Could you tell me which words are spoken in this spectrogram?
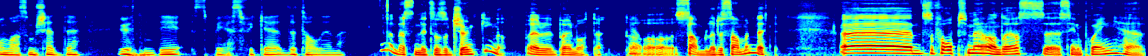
om hva som skjedde, uten de spesifikke detaljene. Er nesten litt sånn som chunking, da, på en, på en måte. Ta og Samle det sammen litt. Uh, så for å oppsummere Andreas uh, sine poeng her,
